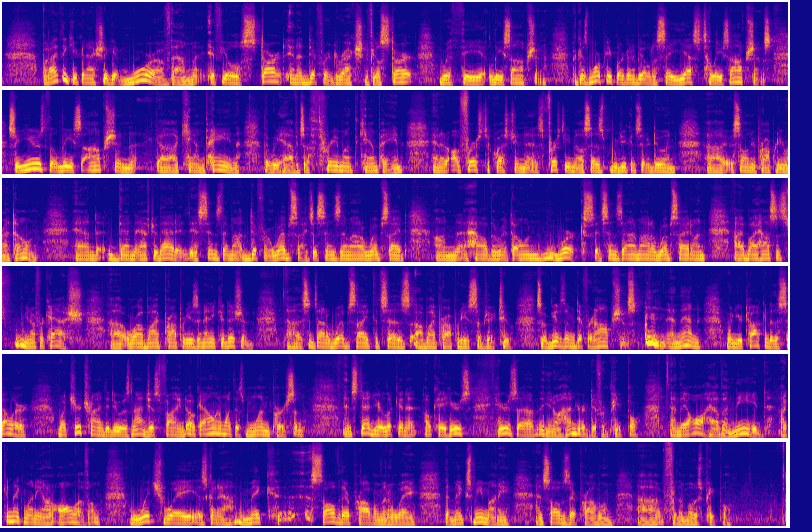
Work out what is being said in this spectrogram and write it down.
But I think you can actually get more of them if you'll start in a different direction, if you'll start with the lease option, because more people are going to be able to say yes to lease options. So use the lease option uh, campaign that we have. It's a three-month campaign, and it, first a question, first email says, would you consider doing uh, selling your property rent to own? And then after that, it, it, sends them out different websites. It sends them out a website on how the rent to own works. It sends them out a website on I buy houses, you know, for cash, uh, or I'll buy properties in any condition. Uh, it sends out a website that says I'll buy properties subject to. So it gives them different options. and then when you're talking to the seller, what you're trying to do is not just find, okay, I only want this one person. Instead, you're looking at, okay, here's here's a you know hundred different people, and they all have a need. I can make money on all of them. Which way way is going to make solve their problem in a way that makes me money and solves their problem uh, for the most people.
